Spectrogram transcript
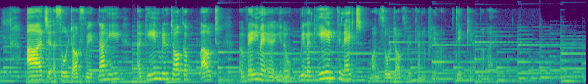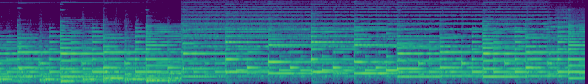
आज soul talks में इतना ही again we'll talk about very you know we'll again connect on soul talks with kanupriya take care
